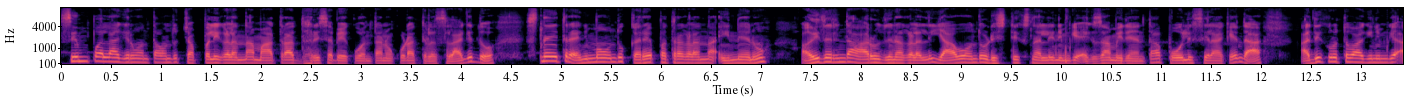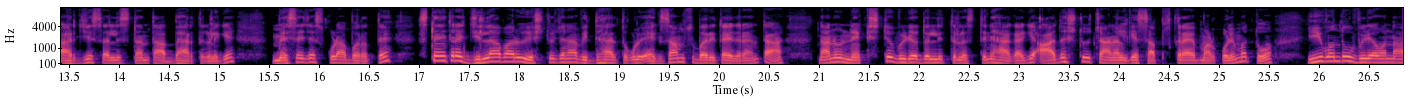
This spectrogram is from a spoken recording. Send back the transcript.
ಸಿಂಪಲ್ ಆಗಿರುವಂಥ ಒಂದು ಚಪ್ಪಲಿಗಳನ್ನು ಮಾತ್ರ ಧರಿಸಬೇಕು ಅಂತಲೂ ಕೂಡ ತಿಳಿಸಲಾಗಿದ್ದು, ಸ್ನೇಹಿತರೆ, ನಿಮ್ಮ ಒಂದು ಕರೆ ಪತ್ರಗಳನ್ನು ಇನ್ನೇನು ಐದರಿಂದ ಆರು ದಿನಗಳಲ್ಲಿ ಯಾವ ಒಂದು ಡಿಸ್ಟಿಕ್ಸ್ನಲ್ಲಿ ನಿಮಗೆ ಎಕ್ಸಾಮ್ ಇದೆ ಅಂತ ಪೊಲೀಸ್ ಇಲಾಖೆಯಿಂದ ಅಧಿಕೃತವಾಗಿ ನಿಮಗೆ ಅರ್ಜಿ ಸಲ್ಲಿಸಿದಂಥ ಅಭ್ಯರ್ಥಿಗಳಿಗೆ ಮೆಸೇಜಸ್ ಕೂಡ ಬರುತ್ತೆ. ಸ್ನೇಹಿತರೆ ಜಿಲ್ಲಾವಾರು ಎಷ್ಟು ಜನ ವಿದ್ಯಾರ್ಥಿಗಳು ಎಕ್ಸಾಮ್ಸ್ ಬರಿತಾ ಇದ್ದಾರೆ ಅಂತ ನಾನು ನೆಕ್ಸ್ಟ್ ವಿಡಿಯೋದಲ್ಲಿ ತಿಳಿಸ್ತೀನಿ. ಹಾಗಾಗಿ ಆದಷ್ಟು ಚಾನಲ್ಗೆ ಸಬ್ಸ್ಕ್ರೈಬ್ ಮಾಡ್ಕೊಳ್ಳಿ ಮತ್ತು ಈ ಒಂದು ವಿಡಿಯೋವನ್ನು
